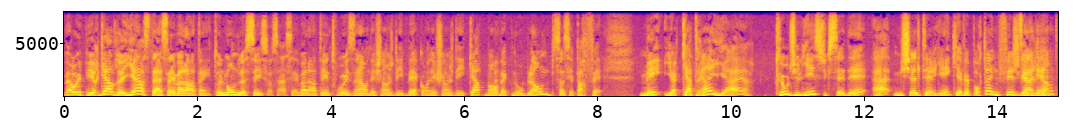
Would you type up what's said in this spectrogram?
Ben oui, puis regarde, hier, c'était à Saint-Valentin. Tout le monde le sait, ça. C'est à Saint-Valentin, trois ans, on échange des becs, on échange des cartes, bon, avec nos blondes, puis ça, c'est parfait. Mais il y a quatre ans, hier, Claude Julien succédait à Michel Terrien, qui avait pourtant une fiche gagnante.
